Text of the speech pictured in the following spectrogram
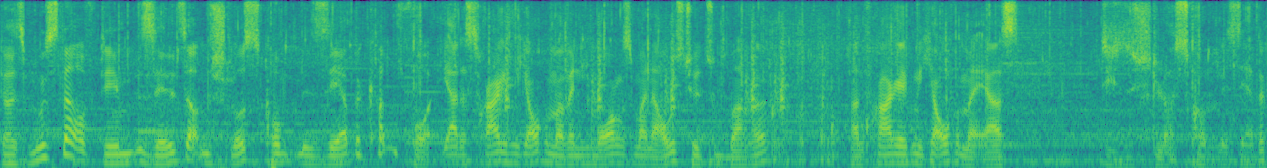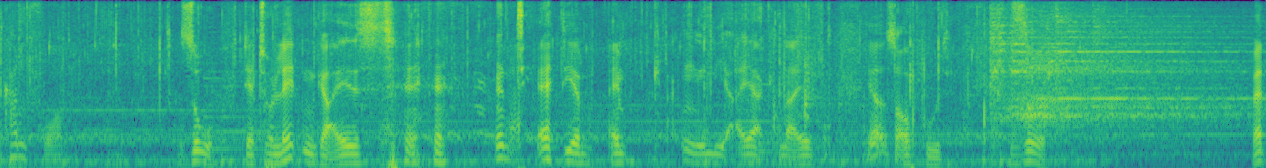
Das Muster auf dem seltsamen Schloss kommt mir sehr bekannt vor. Ja, das frage ich mich auch immer, wenn ich morgens meine Haustür zumache. Dann frage ich mich auch immer erst, dieses Schloss kommt mir sehr bekannt vor. So, der Toilettengeist, der dir beim Kacken in die Eier kneift. Ja, ist auch gut. So. Was?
